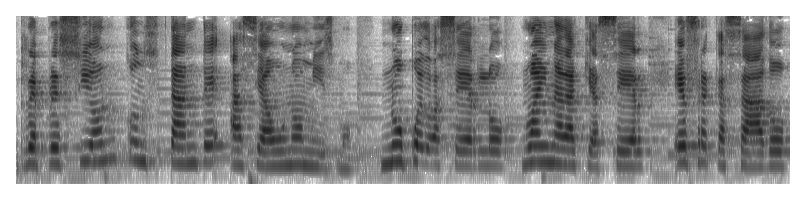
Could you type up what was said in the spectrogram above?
represión constante hacia uno mismo. No puedo hacerlo, no hay nada que hacer, he fracasado,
